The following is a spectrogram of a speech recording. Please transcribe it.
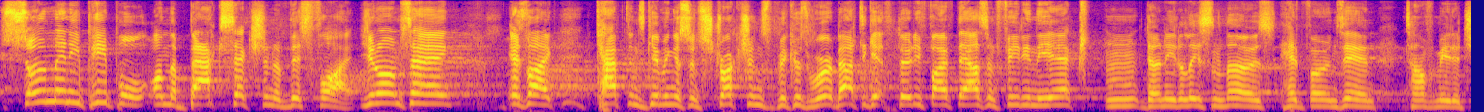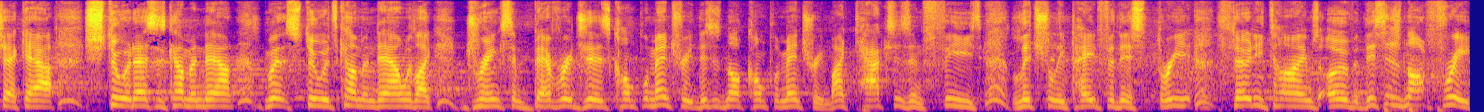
so many people on the back section of this flight? You know what I'm saying? It's like captain's giving us instructions because we're about to get 35,000 feet in the air. Mm, don't need to listen to those. Headphones in. Time for me to check out. Stewardess is coming down. Steward's coming down with like drinks and beverages, complimentary. This is not complimentary. My taxes and fees literally paid for this three, 30 times over. This is not free.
